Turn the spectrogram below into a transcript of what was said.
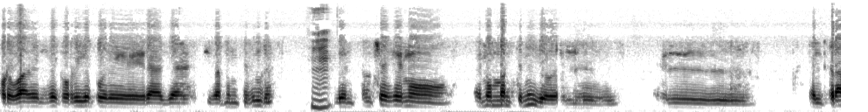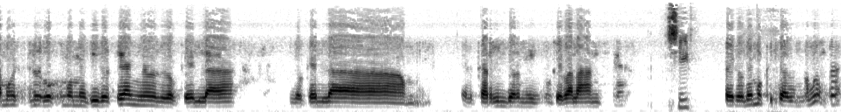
probar el recorrido pues era ya excesivamente dura. Y entonces hemos hemos mantenido el, el, el tramo que hemos metido este año, lo que es la lo que es la el carril de hormigón que va a las antenas. Sí. Pero le hemos quitado una vuelta.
